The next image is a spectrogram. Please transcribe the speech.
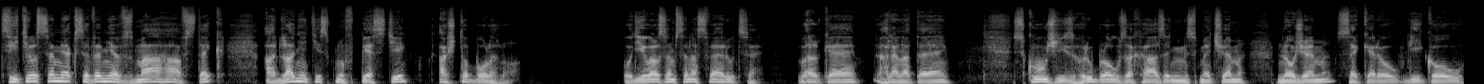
Cítil jsem, jak se ve mně vzmáhá vztek a dlaně tisknu v pěsti, až to bolelo. Podíval jsem se na své ruce, velké, hranaté, s kůží s hrublou zacházením s mečem, nožem, sekerou, dýkou,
